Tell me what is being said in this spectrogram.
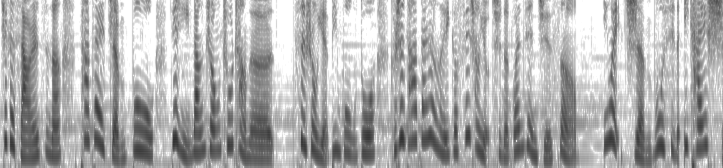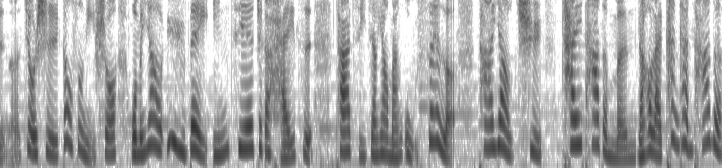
这个小儿子呢，他在整部电影当中出场的次数也并不多，可是他担任了一个非常有趣的关键角色。因为整部戏的一开始呢，就是告诉你说，我们要预备迎接这个孩子，他即将要满五岁了，他要去开他的门，然后来看看他的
